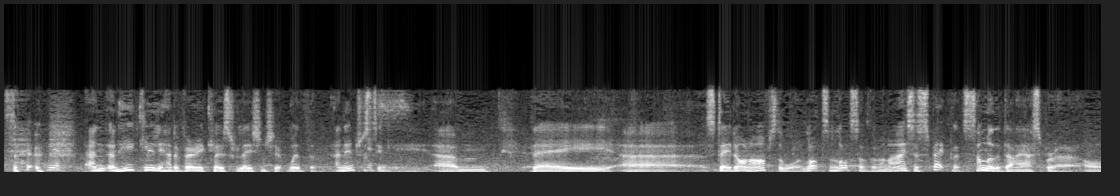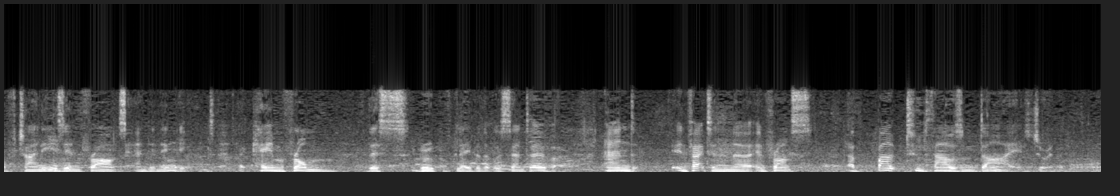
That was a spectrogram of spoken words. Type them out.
So, and, and he clearly had a very close relationship with them. And interestingly, um, they uh, stayed on after the war, lots and lots of them. And I suspect that some of the diaspora of Chinese in France and in England that came from this group of labour that was sent over. And in fact, in, uh, in France, about 2,000 died during the war.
